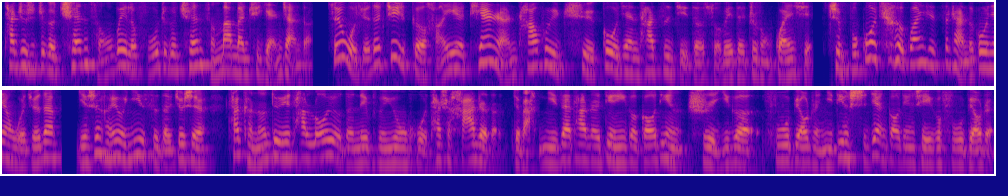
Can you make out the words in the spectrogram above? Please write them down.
它就是这个圈层为了服务这个圈层慢慢去延展的，所以我觉得这个行业天然它会去构建它自己的所谓的这种关系。只不过这个关系资产的构建，我觉得也是很有意思的，就是它可能对于它 loyal 的那部分用户，它是哈着的，对吧？你在它的定一个高定是一个服务标准，你定。实践高定是一个服务标准，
